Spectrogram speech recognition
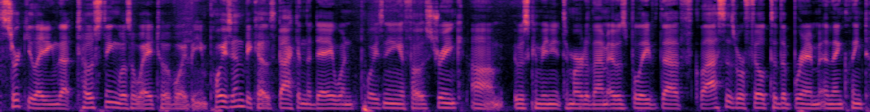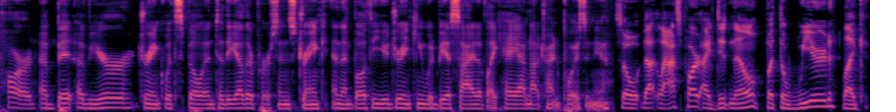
circulating that toasting was a way to avoid being poisoned because back in the day when poisoning a foe's drink, um, it was convenient to murder them. It was believed that if glasses were filled to the brim and then clinked hard, a bit of your drink would spill into the other person's drink, and then both of you drinking would be a sign of like, hey, I'm not trying to poison you. So that last part I did know, but the weird like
